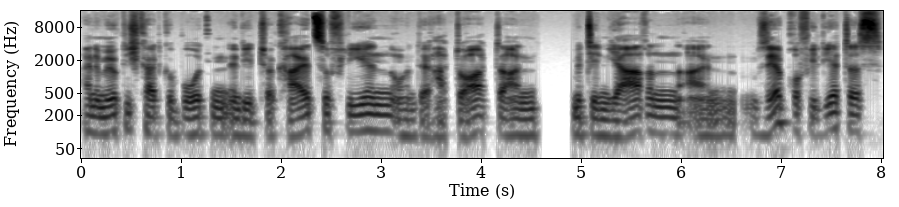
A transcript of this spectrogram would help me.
eine Möglichkeit geboten, in die Türkei zu fliehen und er hat dort dann mit den Jahren ein sehr profiliertes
